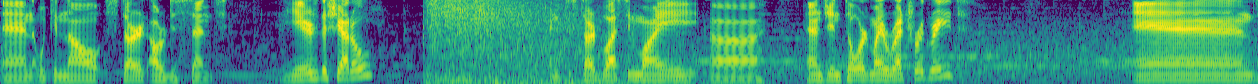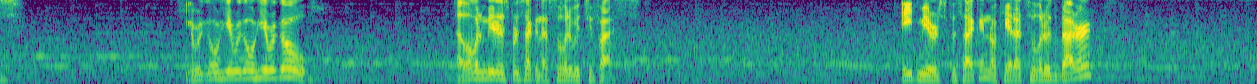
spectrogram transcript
And we can now start our descent. Here's the shadow. Need to start blasting my uh, engine toward my retrograde. And here we go, here we go, here we go. 11 meters per second, that's a little bit too fast. 8 meters per second, okay, that's a little bit better.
